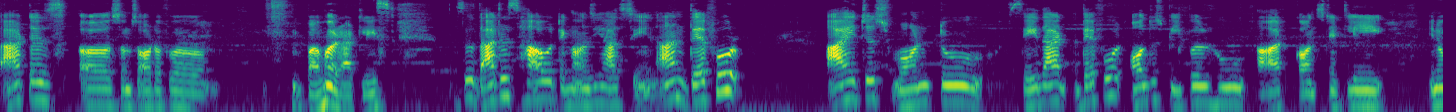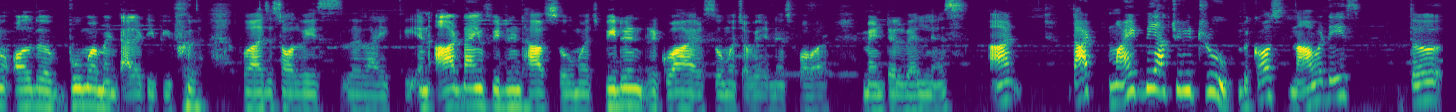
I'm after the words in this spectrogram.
that is uh, some sort of a bummer at least. So that is how technology has changed. And therefore i just want to say that therefore all those people who are constantly you know all the boomer mentality people who are just always like in our times we didn't have so much we didn't require so much awareness for mental wellness. And that might be actually true because nowadays the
